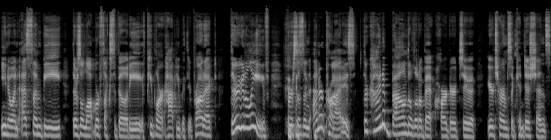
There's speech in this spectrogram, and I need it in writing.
You know, in SMB, there's a lot more flexibility. If people aren't happy with your product, they're going to leave versus an enterprise they're kind of bound a little bit harder to your terms and conditions.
